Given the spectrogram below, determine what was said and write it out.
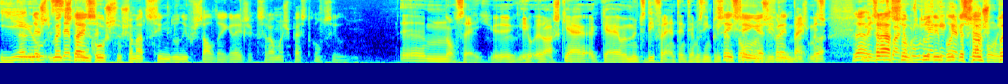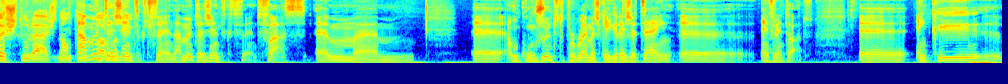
e ah, Neste momento está em curso o chamado Sínodo Universal da Igreja, que será uma espécie de concílio. Uh, não sei, eu, eu, acho que é, que é muito diferente em termos de implicações. Sim, sim, é diferente. De, bem, mas, mas, terá sobretudo é implicações pastorais, não tanto Há muita gente que defende, há muita gente que defende face a uma a um conjunto de problemas que a Igreja tem uh, enfrentado. Uh, em que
